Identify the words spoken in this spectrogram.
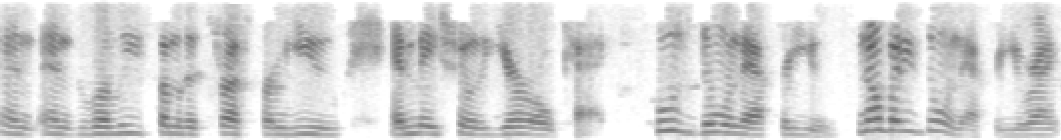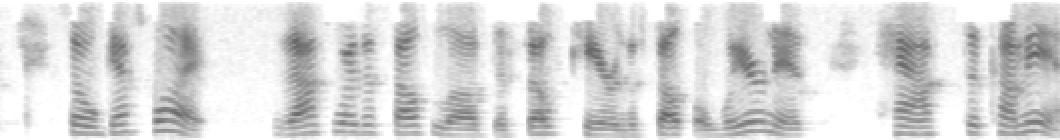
and, and release some of the stress from you and make sure that you're okay. Who's doing that for you? Nobody's doing that for you, right? So guess what? That's where the self-love, the self-care, and the self-awareness has to come in.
